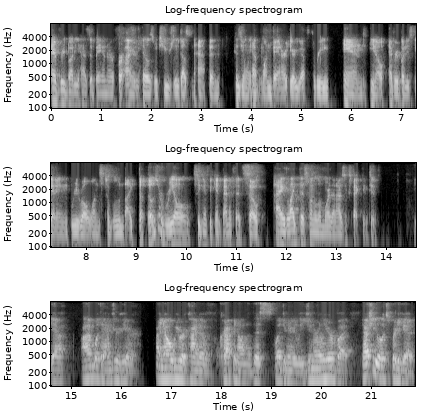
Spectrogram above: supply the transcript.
everybody has a banner for Iron Hills, which usually doesn't happen because you only have one banner here, you have three. and you know everybody's getting reroll ones to wound like th- those are real significant benefits so i like this one a little more than i was expecting to yeah i'm with andrew here i know we were kind of crapping on this legendary legion earlier but it actually looks pretty good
